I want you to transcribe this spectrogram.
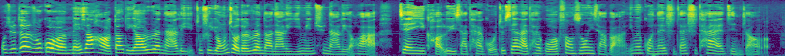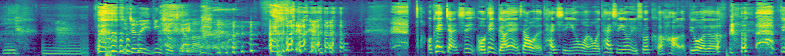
我觉得，如果没想好到底要润哪里，就是永久的润到哪里，移民去哪里的话，建议考虑一下泰国，就先来泰国放松一下吧，因为国内实在是太紧张了。你嗯，你真的一定 收钱了。我可以展示，我可以表演一下我的泰式英文。我泰式英语说可好了，比我的比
